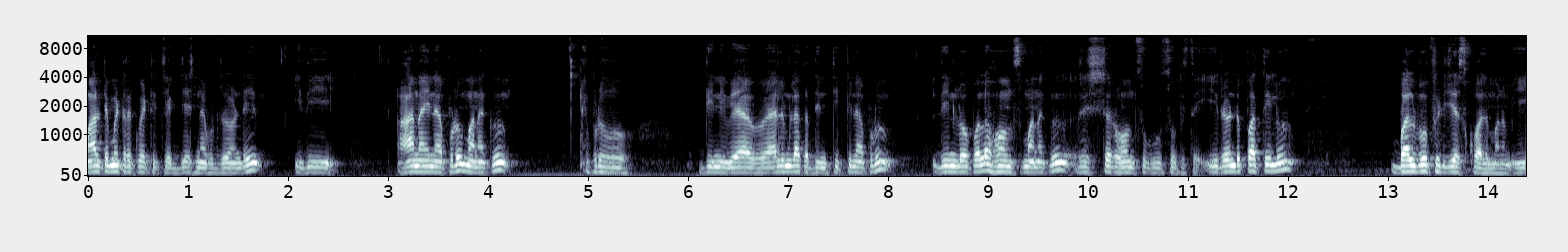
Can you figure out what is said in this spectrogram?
మల్టీమీటర్కి పెట్టి చెక్ చేసినప్పుడు చూడండి ఇది ఆన్ అయినప్పుడు మనకు ఇప్పుడు దీన్ని వ్యా వాల్యూమ్ లాగా దీన్ని తిప్పినప్పుడు దీని లోపల హోమ్స్ మనకు రిజిస్టర్ హోమ్స్ చూపిస్తాయి ఈ రెండు పత్తిలు బల్బు ఫిట్ చేసుకోవాలి మనం. ఈ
